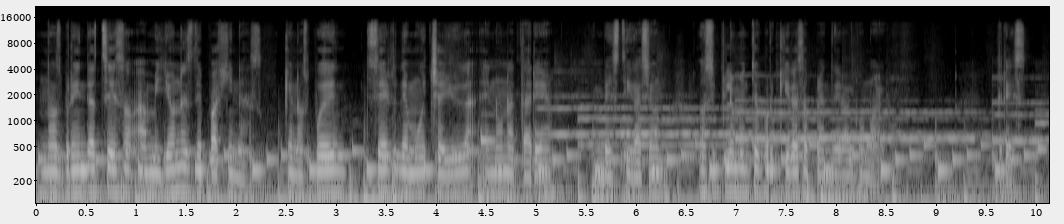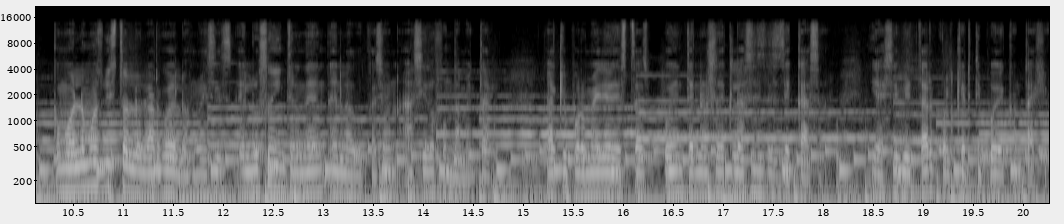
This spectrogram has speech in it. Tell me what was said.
Nos brinda acceso a millones de páginas que nos pueden ser de mucha ayuda en una tarea, investigación o simplemente porque quieras aprender algo nuevo. 3. Como lo hemos visto a lo largo de los meses, el uso de Internet en la educación ha sido fundamental, ya que por medio de estas pueden tenerse clases desde casa y así evitar cualquier tipo de contagio.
